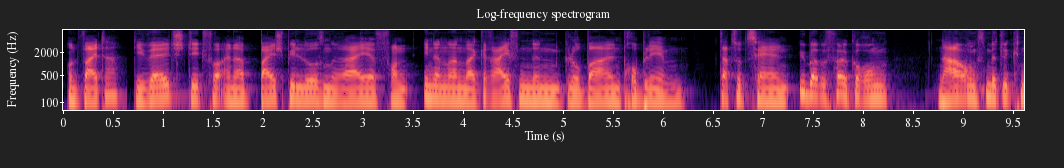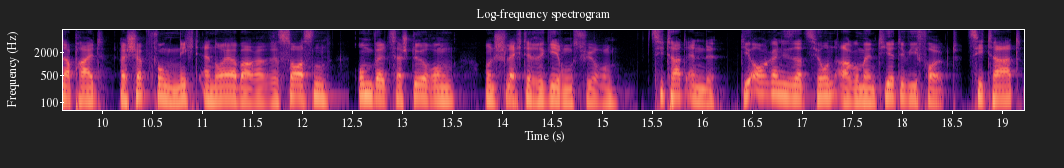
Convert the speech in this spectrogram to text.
Und weiter, die Welt steht vor einer beispiellosen Reihe von ineinandergreifenden globalen Problemen. Dazu zählen Überbevölkerung, Nahrungsmittelknappheit, Erschöpfung nicht erneuerbarer Ressourcen, Umweltzerstörung und schlechte Regierungsführung. Zitat Ende. Die Organisation argumentierte wie folgt. Zitat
